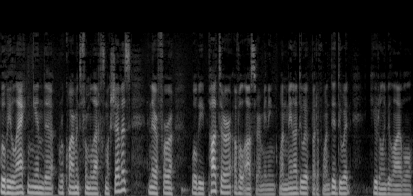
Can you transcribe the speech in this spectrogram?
will be lacking in the requirements for malachas machshavas, and therefore will be pater of al asr, meaning one may not do it, but if one did do it, he would only be liable.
